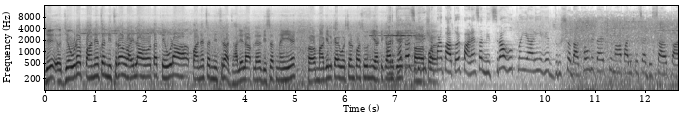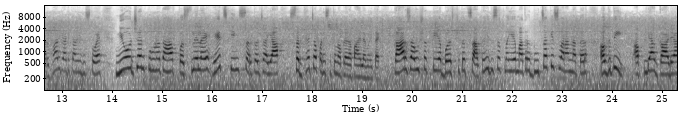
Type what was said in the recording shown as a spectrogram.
जे जेवढं पाण्याचा निचरा व्हायला हवा होता तेवढा हा पाण्याचा निचरा झालेला आपल्याला दिसत नाहीये. मागील काही वर्षांपासून या ठिकाणी आपण पाहतोय पाण्याचा निचरा होत नाही आणि हे दृश्य दाखवून देत आहेत की महापालिकेचा ढिसाळ कारभार या ठिकाणी दिसतोय. नियोजन पूर्णतः पसलेलं आहे. हेच किंग सर्कलच्या या सध्याच्या परिस्थितीतून आपल्याला पाहायला मिळत आहे कार जाऊ शकते बसची तर चाकही दिसत नाहीये. मात्र दुचाकी स्वारांना तर अगदी आपल्या गाड्या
